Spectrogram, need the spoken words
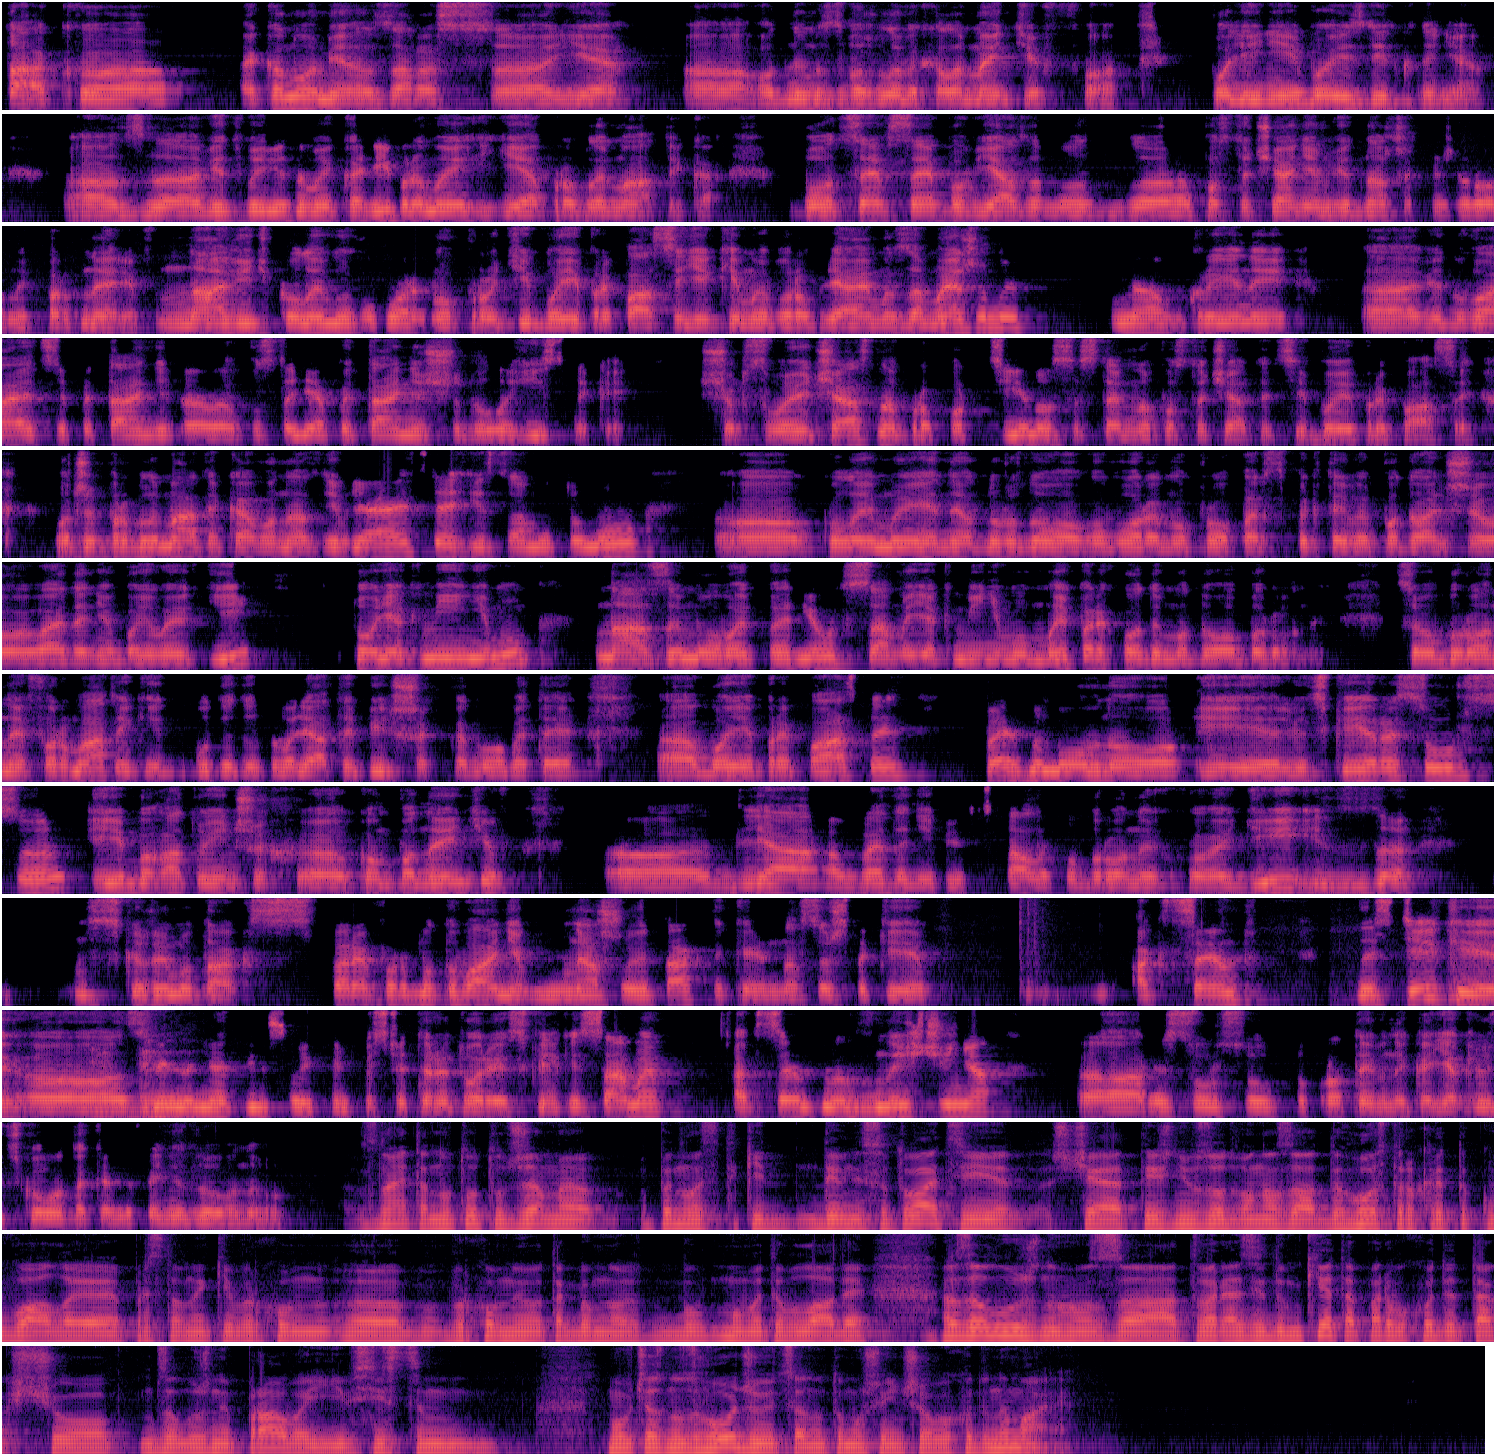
Так, е, економія зараз є одним з важливих елементів по лінії боєзіткнення. З відповідними калібрами є проблематика, бо це все пов'язано з постачанням від наших міжнародних партнерів. Навіть коли ми говоримо про ті боєприпаси, які ми виробляємо за межами України, відбувається питання, постає питання щодо логістики. Щоб своєчасно, пропорційно, системно постачати ці боєприпаси. Отже, проблематика вона з'являється, і саме тому, коли ми неодноразово говоримо про перспективи подальшого ведення бойових дій, то як мінімум на зимовий період, саме як мінімум, ми переходимо до оборони. Це оборонний формат, який буде дозволяти більше економити е, боєприпаси. Безумовно, і людський ресурс, і багато інших е, компонентів е, для ведення підсталих оборонних е, дій з, скажімо так, з переформатуванням нашої тактики на все ж таки акцент не стільки е, звільнення більшої кількості території, скільки саме акцент на знищення е, ресурсу супротивника, як людського, так і механізованого. Знаєте, ну тут вже ми опинилися в такій дивній ситуації. Ще тижнів зо два назад гостро критикували представники Верховної, Верховної, так би мовити, влади залужного за тверезі думки. Тепер виходить так, що залужний правий, і всі з цим мовчазно згоджуються, ну тому що іншого виходу немає.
